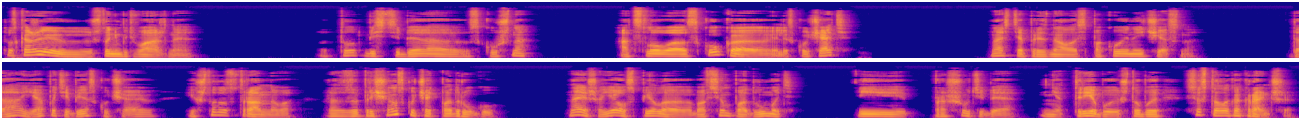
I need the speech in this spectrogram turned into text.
то скажи что-нибудь важное. Тут без тебя скучно. От слова «скука» или «скучать»? Настя призналась спокойно и честно. Да, я по тебе скучаю. И что тут странного? Разве запрещено скучать по другу? Знаешь, а я успела обо всем подумать. И прошу тебя, нет, требую, чтобы все стало как раньше.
